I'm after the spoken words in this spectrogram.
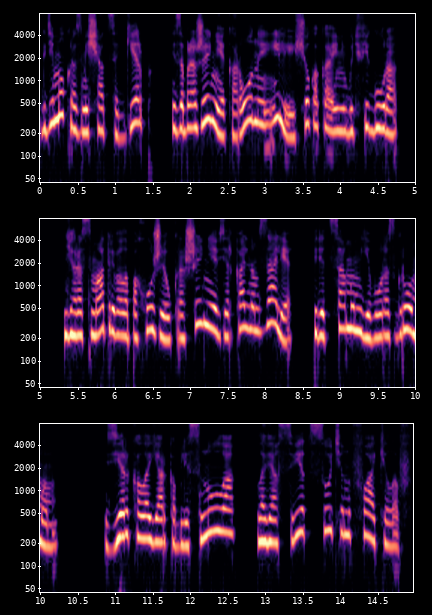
где мог размещаться герб, изображение короны или еще какая-нибудь фигура. Я рассматривала похожие украшения в зеркальном зале перед самым его разгромом. Зеркало ярко блеснуло, ловя свет сотен факелов.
